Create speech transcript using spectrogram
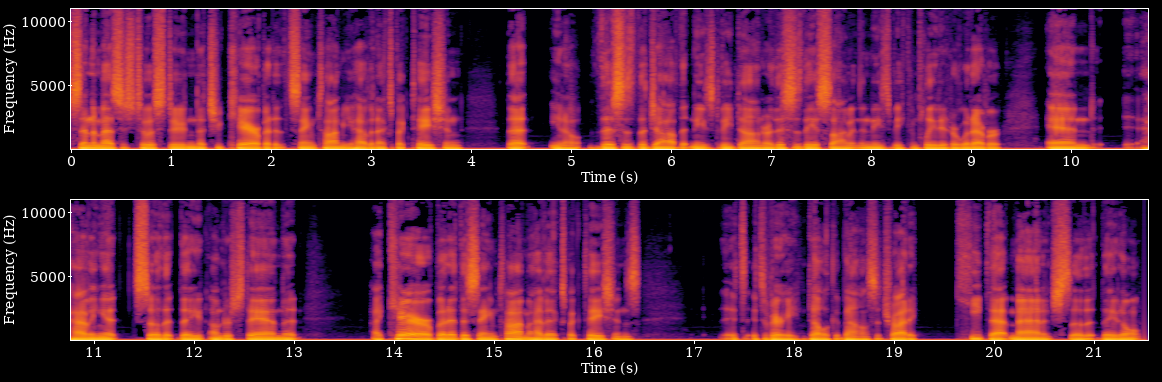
send a message to a student that you care, but at the same time you have an expectation that you know this is the job that needs to be done, or this is the assignment that needs to be completed, or whatever, and having it so that they understand that I care, but at the same time I have expectations. It's it's a very delicate balance to try to keep that managed so that they don't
